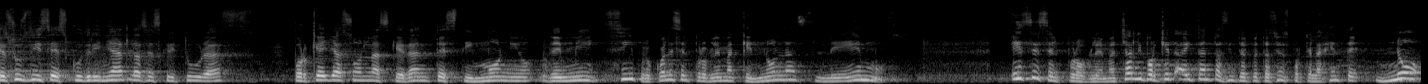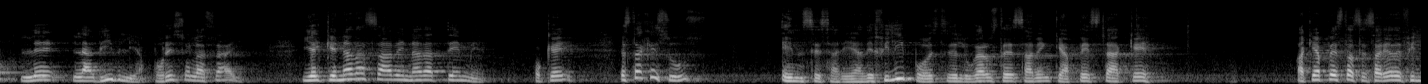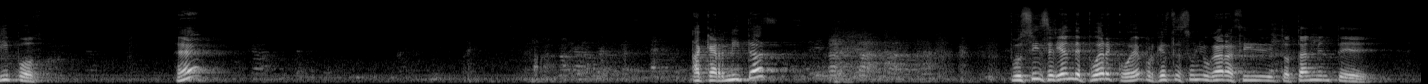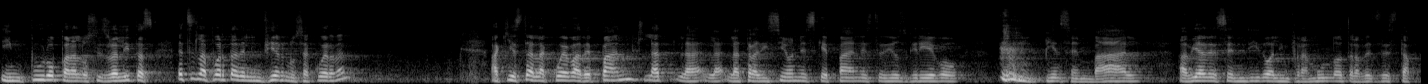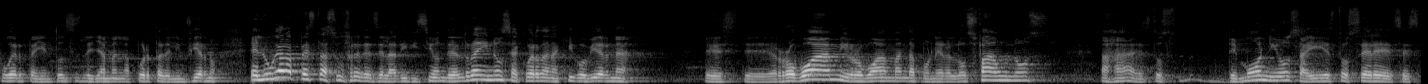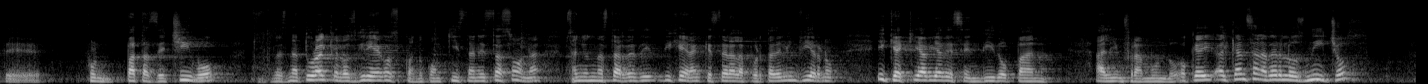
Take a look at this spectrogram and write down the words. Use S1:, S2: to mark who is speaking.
S1: Jesús dice, escudriñad las escrituras porque ellas son las que dan testimonio de mí. Sí, pero ¿cuál es el problema? Que no las leemos. Ese es el problema. Charlie, ¿por qué hay tantas interpretaciones? Porque la gente no lee la Biblia, por eso las hay. Y el que nada sabe, nada teme. ¿Ok? Está Jesús en Cesarea de Filipo. Este es el lugar, ustedes saben que apesta a qué. ¿A qué apesta Cesarea de Filipos? ¿Eh? ¿A carnitas? Pues sí, serían de puerco, ¿eh? porque este es un lugar así totalmente impuro para los israelitas. Esta es la puerta del infierno, ¿se acuerdan? Aquí está la cueva de Pan. La, tradición es que Pan, este dios griego, piensa en Baal, había descendido al inframundo a través de esta puerta y entonces le llaman la puerta del infierno. El lugar apesta sufre desde la división del reino, ¿se acuerdan? Aquí gobierna este, Roboam y Roboam manda a poner a los faunos, estos demonios, ahí estos seres este, con patas de chivo. es natural que los griegos, cuando conquistan esta zona, pues años más tarde dijeran que esta era la puerta del infierno y que aquí había descendido pan al inframundo. ¿Ok? Alcanzan a ver los nichos,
